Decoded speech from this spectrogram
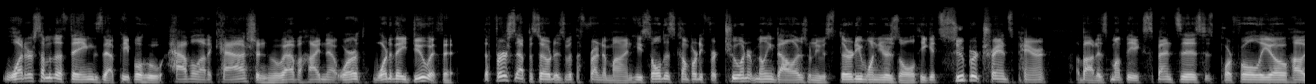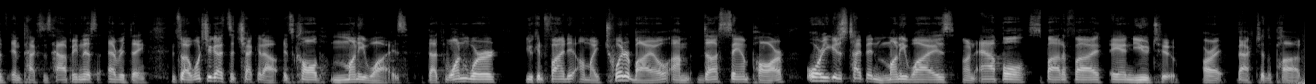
what are some of the things that people who have a lot of cash and who have a high net worth, what do they do with it? The first episode is with a friend of mine. He sold his company for $200 million when he was 31 years old. He gets super transparent about his monthly expenses, his portfolio, how it impacts his happiness, everything. And so I want you guys to check it out. It's called MoneyWise. That's one word. You can find it on my Twitter bio. I'm the Sam Parr, or you can just type in MoneyWise on Apple, Spotify, and YouTube. All right, back to the pod.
